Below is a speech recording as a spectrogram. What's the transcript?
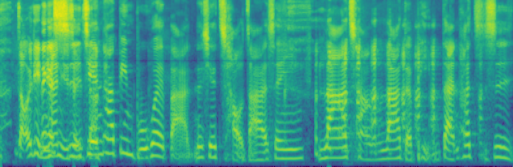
早一点。那个时间他并不会把那些嘈杂的声音拉长拉的平淡，他只是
